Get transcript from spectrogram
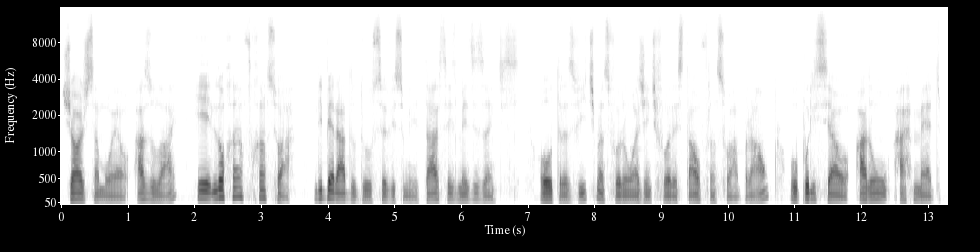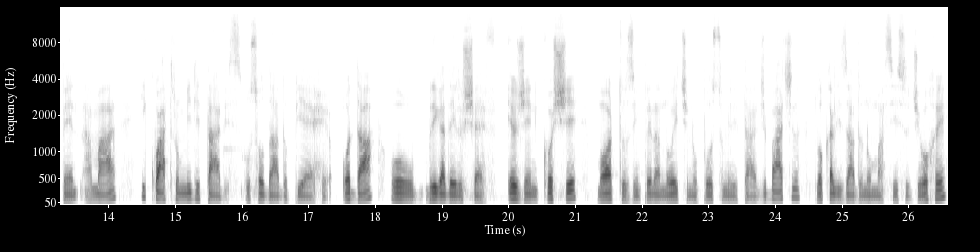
Georges Samuel Azulay, e Laurent François, liberado do serviço militar seis meses antes. Outras vítimas foram o agente florestal François Brown, o policial Arun Ahmed Ben Amar e quatro militares, o soldado Pierre Oda, o brigadeiro-chefe Eugène Cochet, mortos em plena noite no posto militar de Batna, localizado no maciço de Orré,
